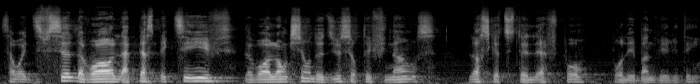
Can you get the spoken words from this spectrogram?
ça va être difficile de voir la perspective, de voir l'onction de Dieu sur tes finances lorsque tu ne te lèves pas pour les bonnes vérités.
